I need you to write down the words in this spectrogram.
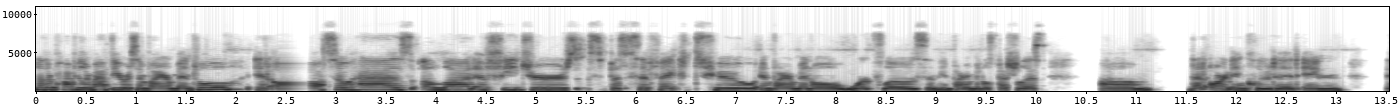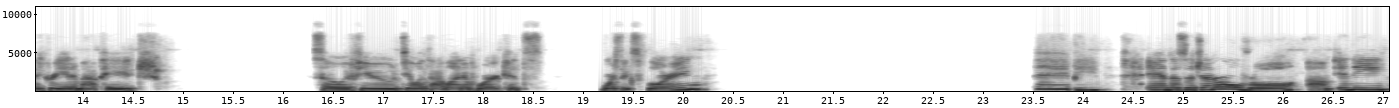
another popular map viewer is environmental. It also has a lot of features specific to environmental workflows and the environmental specialists um, that aren't included in the create a map page. So if you deal with that line of work, it's worth exploring. Maybe. And as a general rule, um, any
